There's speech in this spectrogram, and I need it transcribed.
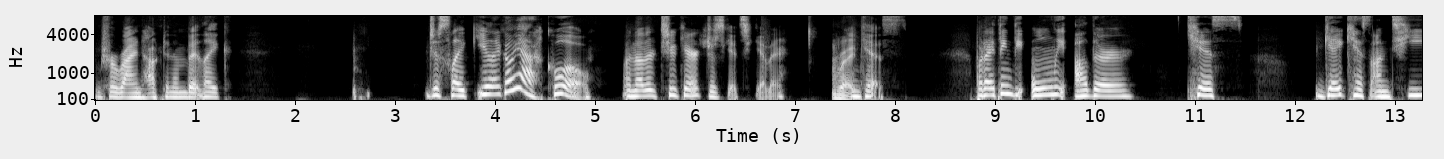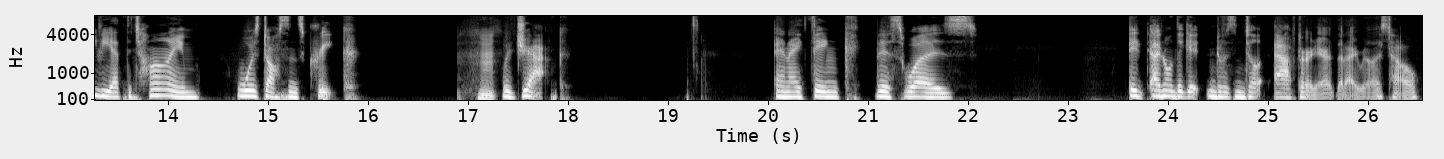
I'm sure Ryan talked to them, but like just like you're like, oh yeah, cool. Another two characters get together Right. and kiss. But I think the only other kiss, gay kiss on TV at the time was Dawson's Creek Hmm. with Jack. And I think this was. It, I don't think it was until after it aired that I realized how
